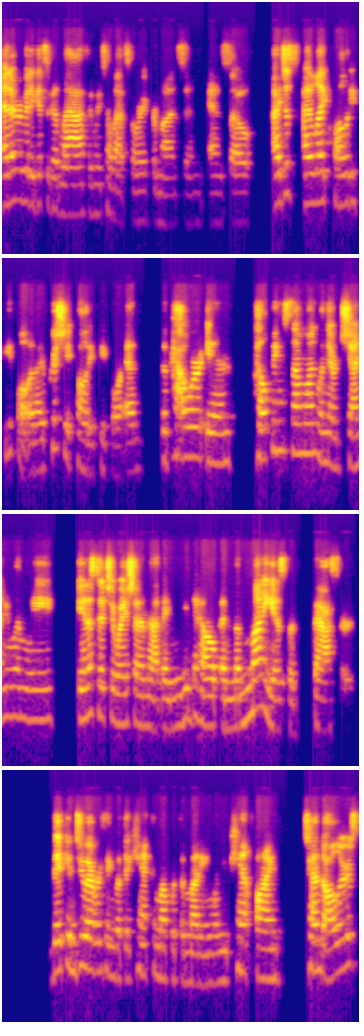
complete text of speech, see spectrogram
And everybody gets a good laugh and we tell that story for months. And and so I just I like quality people and I appreciate quality people and the power in helping someone when they're genuinely in a situation that they need help and the money is the bastard. They can do everything, but they can't come up with the money. And when you can't find ten dollars,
